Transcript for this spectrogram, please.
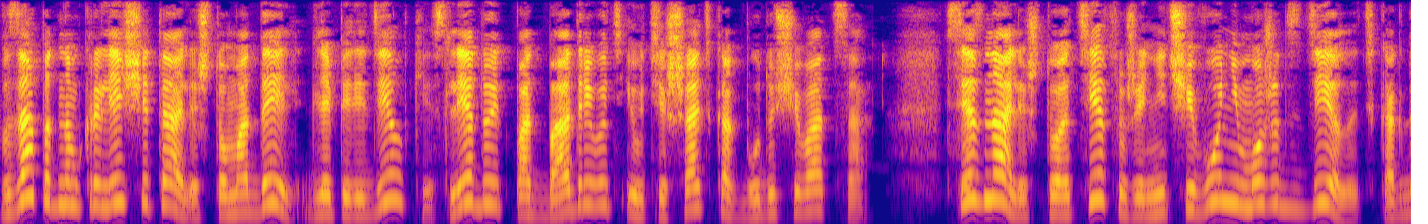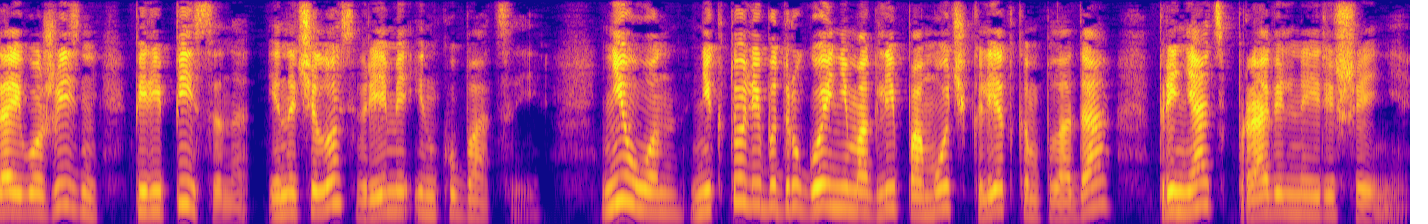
В западном крыле считали, что модель для переделки следует подбадривать и утешать как будущего отца. Все знали, что отец уже ничего не может сделать, когда его жизнь переписана, и началось время инкубации. Ни он, ни кто-либо другой не могли помочь клеткам плода принять правильные решения.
